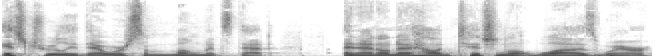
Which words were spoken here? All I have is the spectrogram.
It's truly there were some moments that, and I don't know how intentional it was, where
